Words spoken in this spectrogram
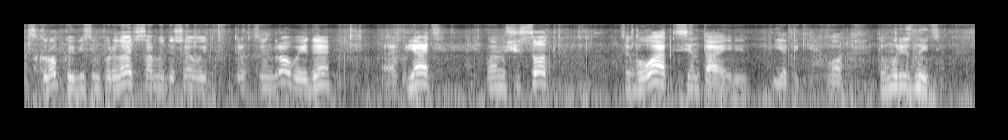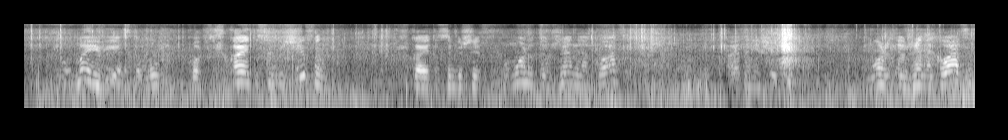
А з коробкою 8 передач, саме дешевий трьохциліндровий, йде е, 5, по-моєму, 600. Це Булат, Сінтай є такі. От. Тому різниця. От. Ну і вес. Тому хлопці, шукаєте собі шифен, шукаєте собі шифен, можете вже не клацати, а це не шифен. Можете вже не клацати.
